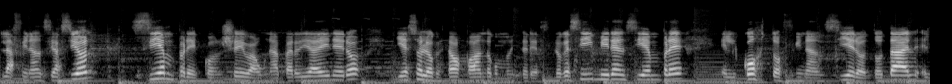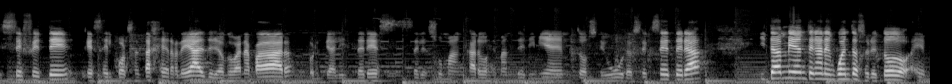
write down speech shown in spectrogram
la financiación siempre conlleva una pérdida de dinero y eso es lo que estamos pagando como interés. Lo que sí, miren siempre el costo financiero total, el CFT, que es el porcentaje real de lo que van a pagar, porque al interés se le suman cargos de mantenimiento, seguros, etcétera. Y también tengan en cuenta, sobre todo en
